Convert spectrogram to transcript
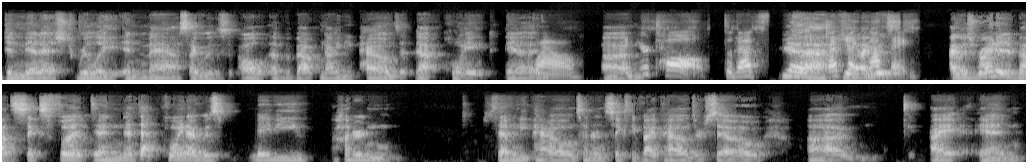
diminished really in mass. I was all of about ninety pounds at that point. And, wow! Um, and you're tall, so that's yeah, that's yeah, like I nothing. Was, I was right at about six foot, and at that point, I was maybe 170 pounds, 165 pounds or so. Um, I and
